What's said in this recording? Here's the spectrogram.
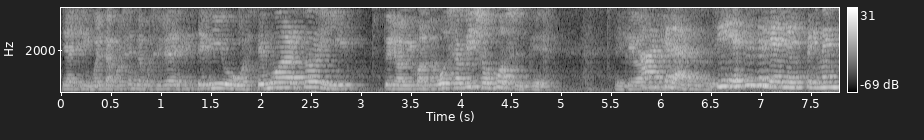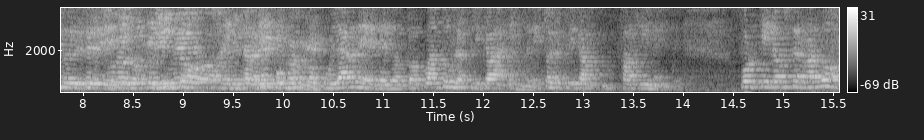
y hay 50% de posibilidades de que esté vivo o esté muerto, y, pero cuando vos abrís sos vos el que, el que va Ah, claro. Sí, ese es el, experimento este de, delito en internet que es muy popular del doctor Quantum, lo explica, esto, lo explica fácilmente. Porque el observador,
